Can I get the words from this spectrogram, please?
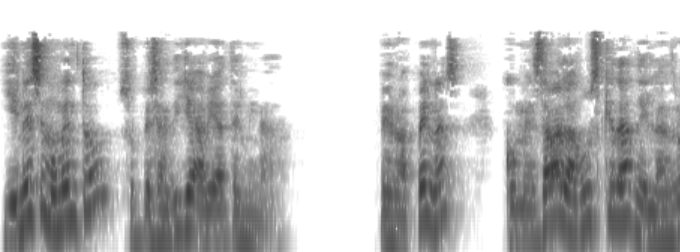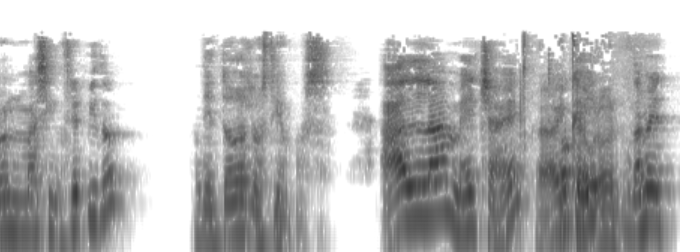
y en ese momento su pesadilla había terminado. Pero apenas comenzaba la búsqueda del ladrón más intrépido de todos los tiempos. A la mecha, ¿eh? Ay, cabrón. Dame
